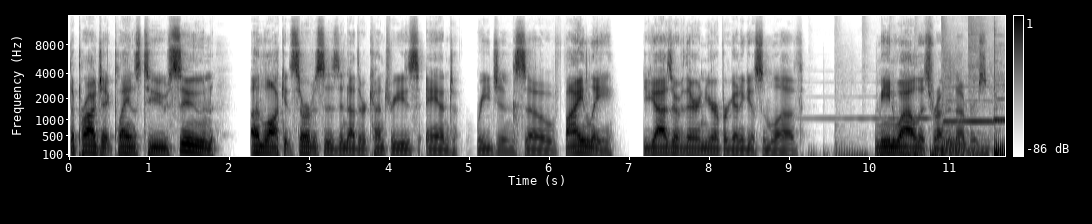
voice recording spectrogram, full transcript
the project plans to soon unlock its services in other countries and regions. So finally, you guys over there in Europe are going to get some love. Meanwhile, let's run the numbers.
